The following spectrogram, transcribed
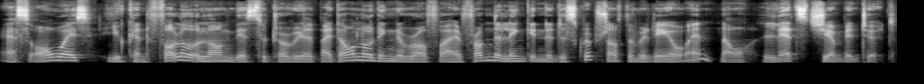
As always, you can follow along this tutorial by downloading the raw file from the link in the description of the video and now let's jump into it.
